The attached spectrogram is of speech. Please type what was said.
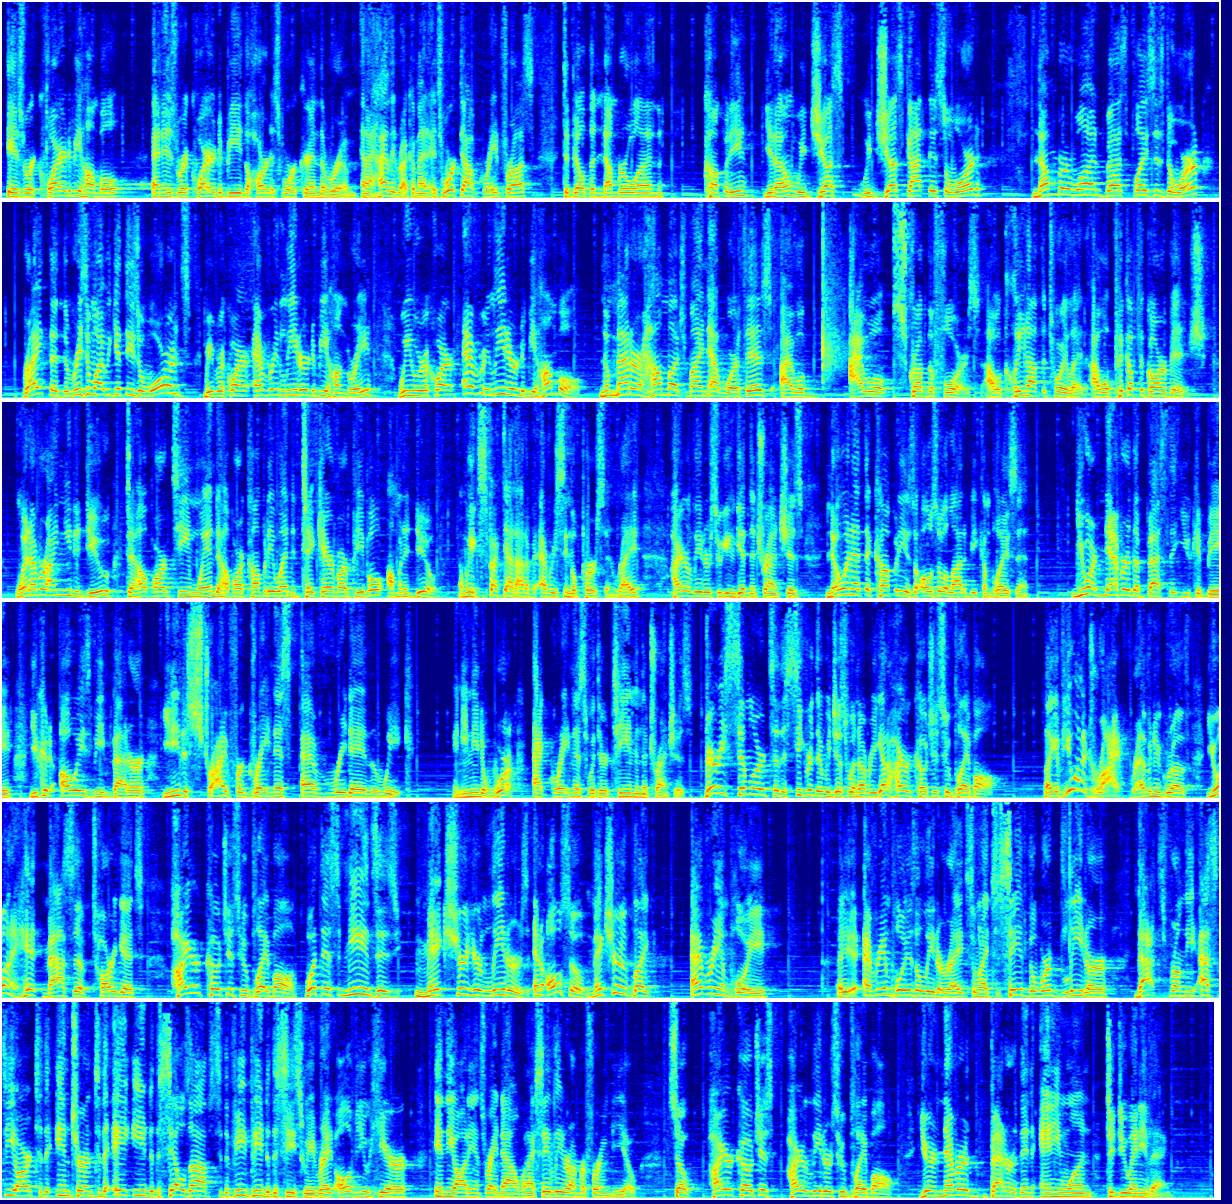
is required to be humble, and is required to be the hardest worker in the room. And I highly recommend it. It's worked out great for us to build the number one company. You know, we just we just got this award. Number one best places to work right? The, the reason why we get these awards, we require every leader to be hungry. We require every leader to be humble no matter how much my net worth is, I will I will scrub the floors. I will clean out the toilet. I will pick up the garbage. Whatever I need to do to help our team win, to help our company win, to take care of our people, I'm going to do. And we expect that out of every single person, right? Hire leaders who can get in the trenches. No one at the company is also allowed to be complacent. You are never the best that you could be. You could always be better. You need to strive for greatness every day of the week and you need to work at greatness with your team in the trenches. Very similar to the secret that we just went over. You got to hire coaches who play ball. Like if you want to drive revenue growth, you want to hit massive targets, hire coaches who play ball. What this means is make sure your leaders and also make sure like every employee Uh, every employee is a leader, right? So when I say the word leader, that's from the SDR to the intern to the AE to the sales ops to the VP to the C suite, right? All of you here in the audience right now, when I say leader, I'm referring to you. So hire coaches, hire leaders who play ball. You're never better than anyone to do anything.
